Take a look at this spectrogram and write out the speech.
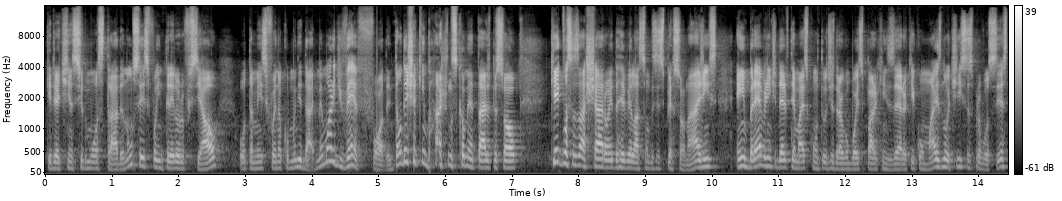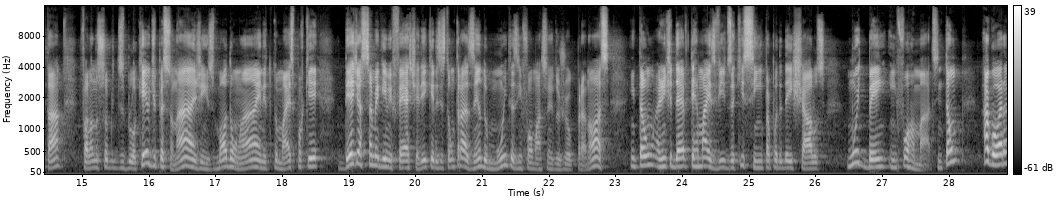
que ele já tinha sido mostrado. Eu não sei se foi em trailer oficial ou também se foi na comunidade. Memória de véio é foda. Então deixa aqui embaixo nos comentários, pessoal, o que, que, vocês acharam aí da revelação desses personagens? Em breve a gente deve ter mais conteúdo de Dragon Ball Sparking Zero aqui com mais notícias pra vocês, tá? Falando sobre desbloqueio de personagens, modo online e tudo mais, porque desde a Summer Game Fest ali que eles estão trazendo muitas informações do jogo pra nós, então a gente deve ter mais vídeos aqui sim pra poder deixá-los muito bem informados. Então, Agora,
